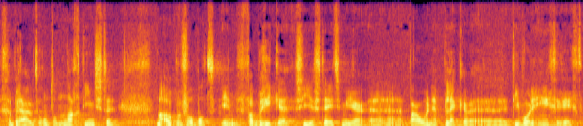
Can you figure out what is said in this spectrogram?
gebruikt rondom nachtdiensten. Maar ook bijvoorbeeld in fabrieken zie je steeds meer uh, powernap plekken die worden ingericht.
